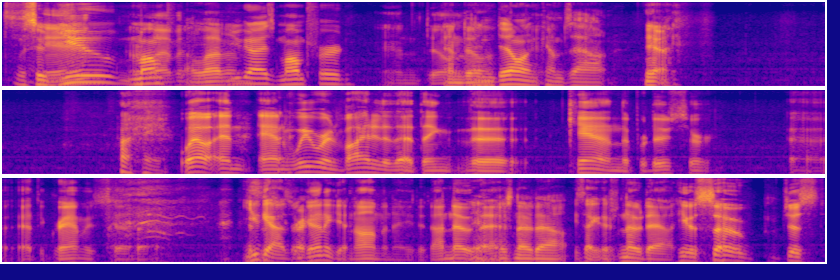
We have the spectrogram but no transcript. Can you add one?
so 10 you, or Mumford, 11. 11. you guys, Mumford, and Dylan. And Dylan. and Dylan comes out. Yeah. I mean, Well, and and we were invited to that thing. The Ken, the producer uh, at the Grammys, said, uh, "You guys are going to get nominated. I know Yeah. that." There's no doubt. He's like, "There's no doubt." He was so just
